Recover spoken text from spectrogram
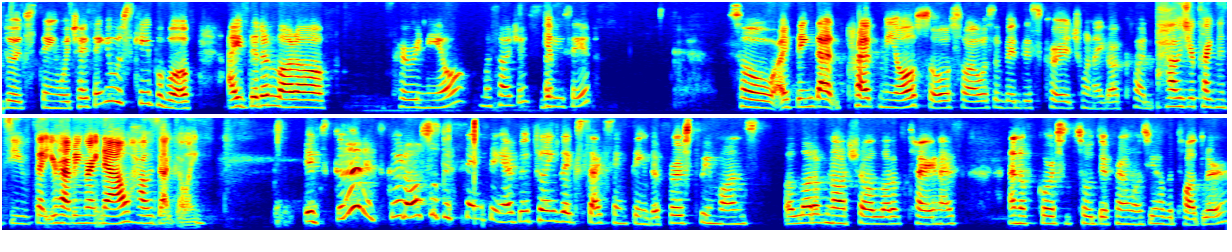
do its thing, which I think it was capable of. I did a lot of perineal massages. How Yep. do you say it? So I think that prepped me also. So I was a bit discouraged when I got cut. How is your pregnancy that you're having right now? How is that going? It's good. It's good. Also, the same thing. I've been feeling the exact same thing. The first three months, a lot of nausea, a lot of tiredness. And of course, it's so different once you have a toddler.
